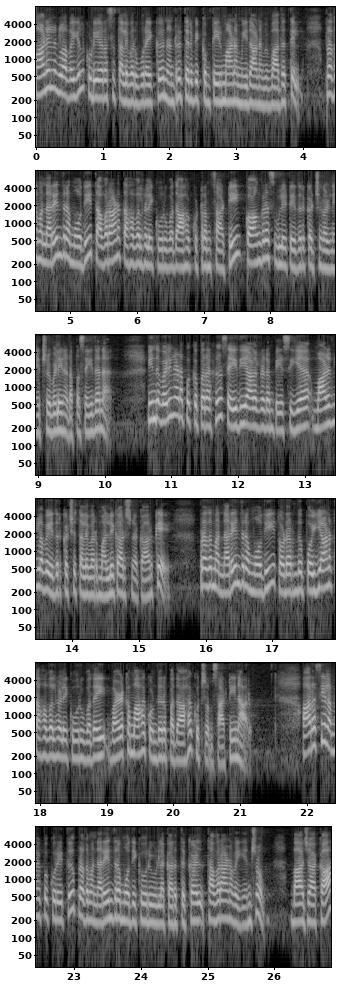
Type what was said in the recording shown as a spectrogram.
மாநிலங்களவையில் குடியரசுத் தலைவர் உரைக்கு நன்றி தெரிவிக்கும் தீர்மானம் மீதான விவாதத்தில் பிரதமர் நரேந்திர மோடி தவறான தகவல்களை கூறுவதாக குற்றம் சாட்டி காங்கிரஸ் உள்ளிட்ட எதிர்க்கட்சிகள் நேற்று வெளிநடப்பு செய்தன. இந்த வெளிநடப்புக்கு பிறகு செய்தியாளர்களிடம் பேசிய மாநிலங்களவை எதிர்க்கட்சித் தலைவர் மல்லிகார்ஜுன கார்கே பிரதமர் நரேந்திர மோடி தொடர்ந்து பொய்யான தகவல்களை கூறுவதை வழக்கமாக கொண்டிருப்பதாக குற்றம் சாட்டினார். அரசியல் அமைப்பு குறித்து பிரதமர் நரேந்திர மோடி கூறியுள்ள கருத்துக்கள் தவறானவை என்றும் பாஜக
